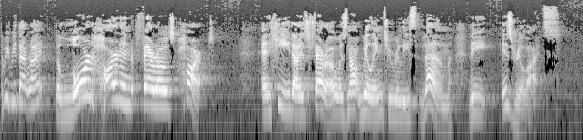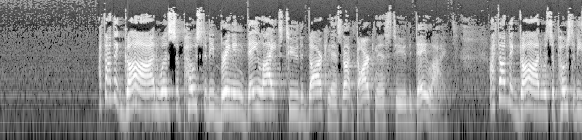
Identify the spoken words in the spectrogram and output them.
Did we read that right? The Lord hardened Pharaoh's heart and he, that is Pharaoh, was not willing to release them, the Israelites. I thought that God was supposed to be bringing daylight to the darkness, not darkness to the daylight. I thought that God was supposed to be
